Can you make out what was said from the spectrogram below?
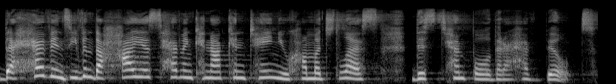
The heavens, even the highest heaven, cannot contain you. How much less this temple that I have built?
